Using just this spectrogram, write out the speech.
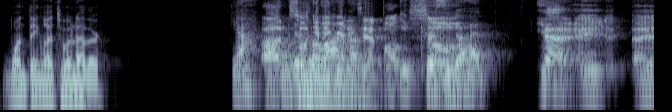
one thing led to another Yeah. Uh, so I'll give you a great example. You, Chrissy, So- go ahead. Yeah, I, I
